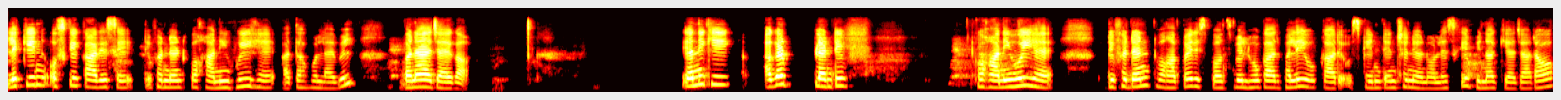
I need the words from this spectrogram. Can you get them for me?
लेकिन उसके कार्य से डिफेंडेंट को हानि हुई है, अतः वो लाइबल बनाया जाएगा। यानी कि अगर प्लेंटिव को हानि हुई है डिफेंडेंट वहाँ पे रिस्पॉन्सिबल होगा, भले ही वो कार्य उसके इंटेंशन या नॉलेज के बिना किया जा रहा हो,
